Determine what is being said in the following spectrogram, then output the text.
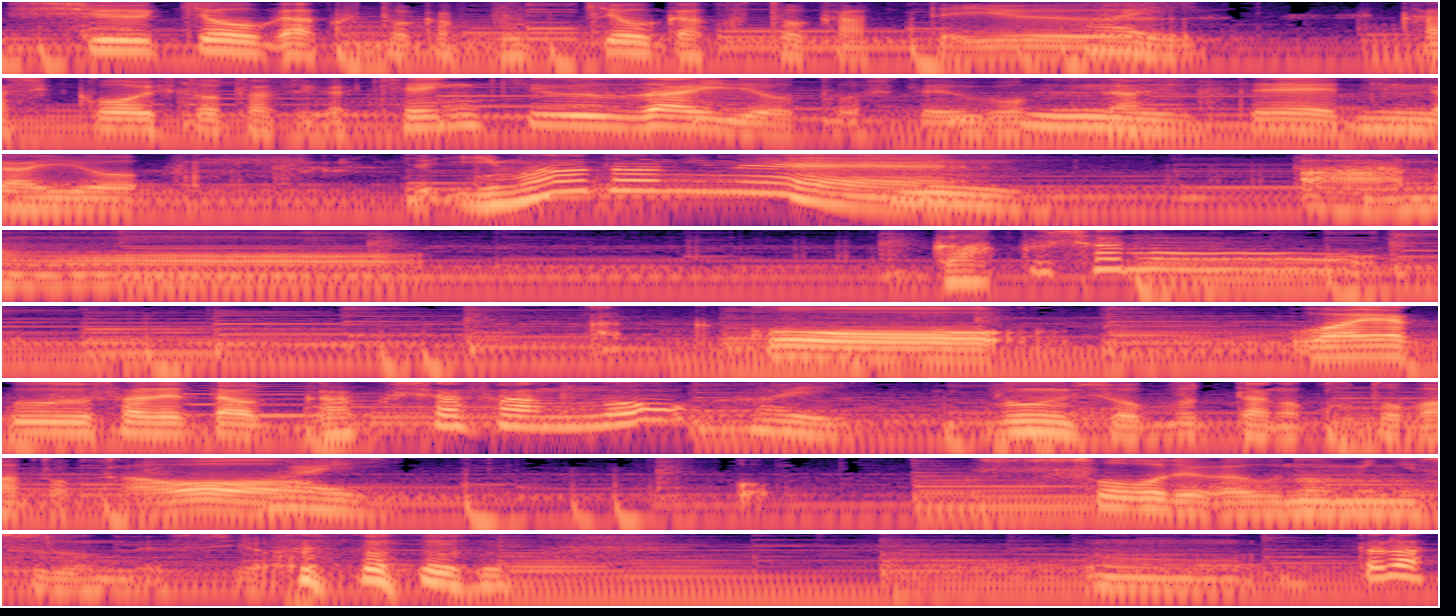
宗教学とか仏教学とかっていう、はい。賢い人たちが研究材料として動き出してうん。違いを、いまだにうね、ん。あのー学者のあこう和訳された学者さんのはい。文章ブッダの言葉とかを、はい。僧侶が鵜呑みにするんですよ、うん、ただ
